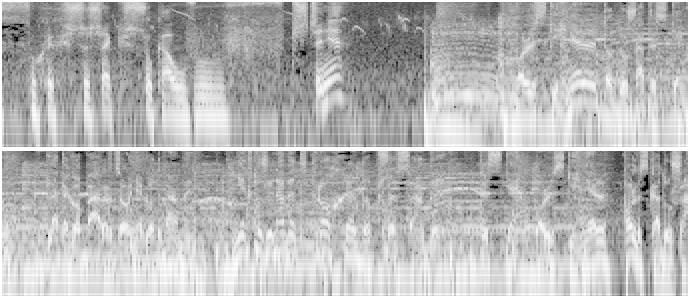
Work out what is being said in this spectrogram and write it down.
suchych szyszek szukał w, w pszczynie? Polski chmiel to dusza Tyskiego, dlatego bardzo o niego dbamy. Niektórzy nawet trochę do przesady. Tyskie, polski chmiel, polska dusza.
